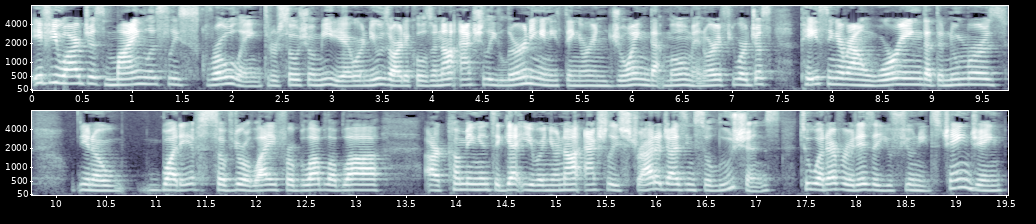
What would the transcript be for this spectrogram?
If you are just mindlessly scrolling through social media or news articles and not actually learning anything or enjoying that moment, or if you are just pacing around worrying that the numerous you know, what ifs of your life or blah, blah, blah are coming in to get you and you're not actually strategizing solutions to whatever it is that you feel needs changing,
